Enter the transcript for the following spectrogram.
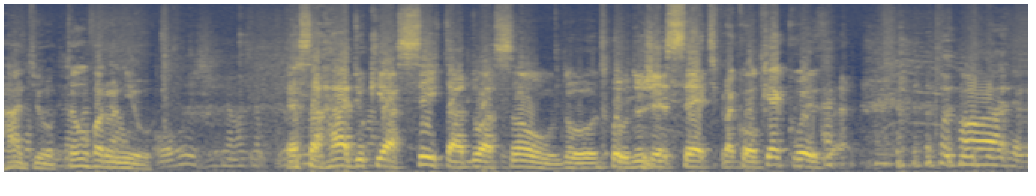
rádio tão varonil. Hoje nossa Essa rádio que aceita a doação do, do, do G7 para qualquer coisa. Olha,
